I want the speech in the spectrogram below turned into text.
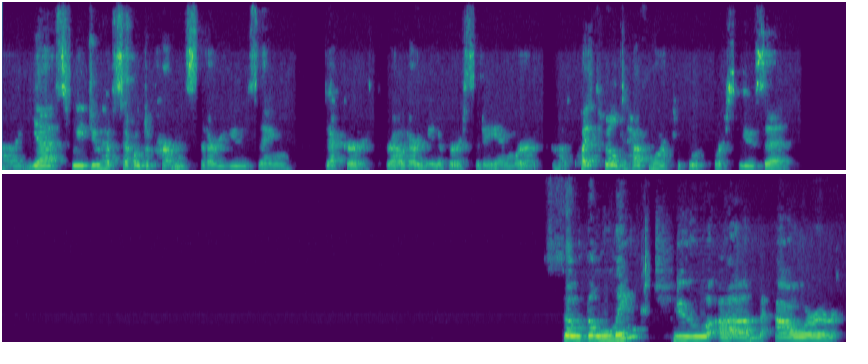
Uh, yes, we do have several departments that are using Decker throughout our university, and we're uh, quite thrilled to have more people, of course, use it. So the link to um, our,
